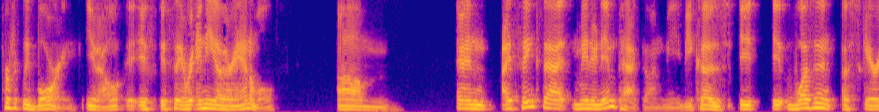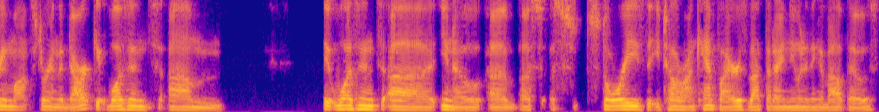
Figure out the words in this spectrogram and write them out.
perfectly boring you know if if they were any other animal. Um and i think that made an impact on me because it it wasn't a scary monster in the dark. It wasn't um it wasn't uh you know uh, uh, stories that you tell around campfires not that i knew anything about those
